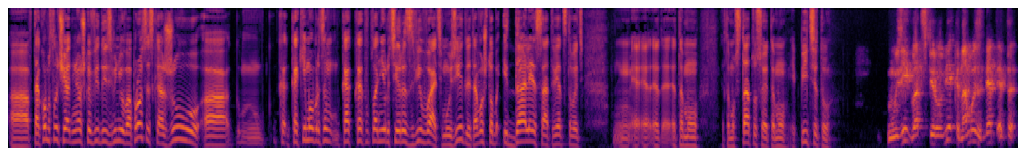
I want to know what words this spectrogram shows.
А, в таком случае я немножко видоизменю вопрос и скажу, а, каким образом, как, как вы планируете развивать музей для того, чтобы и далее соответствовать э, э, э, этому, этому статусу, этому эпитету? Музей 21 века, на мой взгляд, это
